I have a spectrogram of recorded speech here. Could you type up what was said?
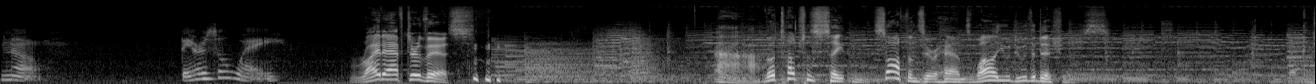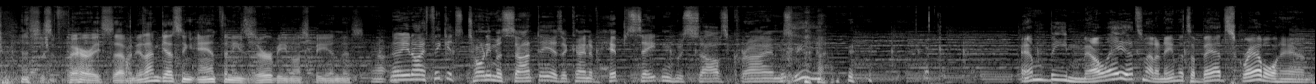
No. There's a way. Right after this. Ah, The touch of Satan softens your hands while you do the dishes. this is very 70s. I'm guessing Anthony Zerbe must be in this. no, you know, I think it's Tony Musante as a kind of hip Satan who solves crimes. Emby Mellay? That's not a name, that's a bad Scrabble hand.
